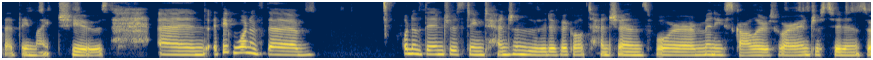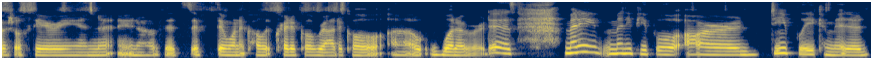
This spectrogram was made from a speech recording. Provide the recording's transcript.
that they might choose. And I think one of the one of the interesting tensions or the difficult tensions for many scholars who are interested in social theory and you know if if they want to call it critical radical uh, whatever it is. Many many people are deeply committed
